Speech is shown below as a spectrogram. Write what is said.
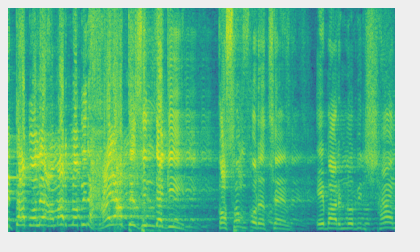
এটা বলে আমার নবীর হায়াতে জিন্দেগি কসম করেছেন। এবার নবীর শান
